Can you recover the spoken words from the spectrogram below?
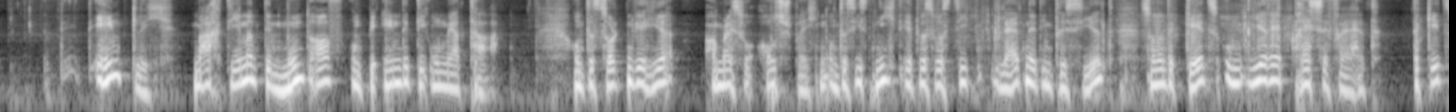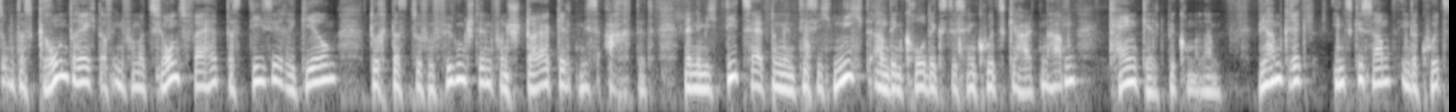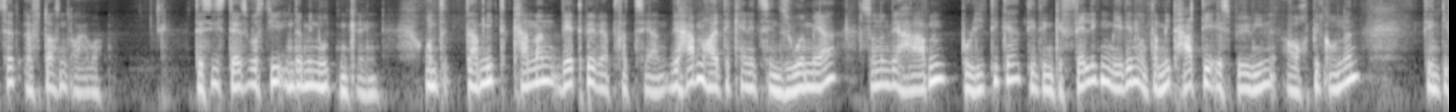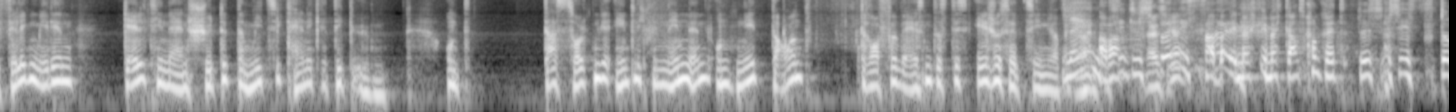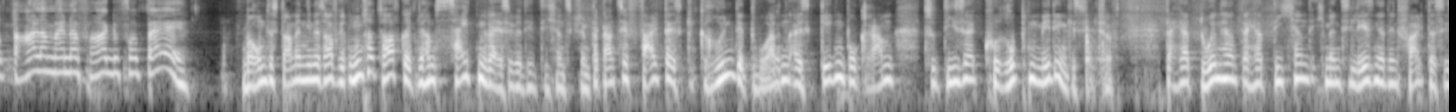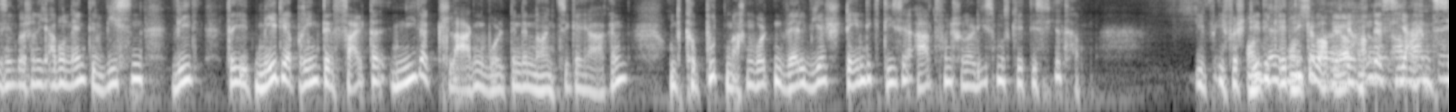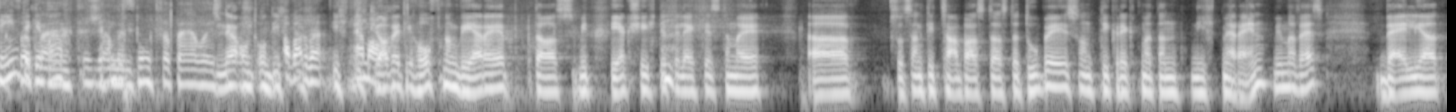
endlich macht jemand den Mund auf und beendet die Omerta. Und das sollten wir hier einmal so aussprechen. Und das ist nicht etwas, was die Leute nicht interessiert, sondern da geht es um ihre Pressefreiheit. Da geht es um das Grundrecht auf Informationsfreiheit, das diese Regierung durch das zur Verfügung stellen von Steuergeld missachtet. Weil nämlich die Zeitungen, die sich nicht an den Kodex des Herrn Kurz gehalten haben, kein Geld bekommen haben. Wir haben gekriegt insgesamt in der Kurzzeit 11.000 Euro. Das ist das, was die in der Minuten kriegen. Und damit kann man Wettbewerb verzehren. Wir haben heute keine Zensur mehr, sondern wir haben Politiker, die den gefälligen Medien, und damit hat die SPÖ Wien auch begonnen, den gefälligen Medien Geld hineinschüttet, damit sie keine Kritik üben. Und das sollten wir endlich benennen und nicht dauernd darauf verweisen, dass das eh schon seit zehn Jahren Nein, aber, das ist völlig ja, falsch. Aber ich möchte, ich möchte ganz konkret... Das ist total an meiner Frage vorbei. Warum das damals so aufgeregt? Uns hat es aufgeregt. Wir haben seitenweise über die Dichans gestimmt. Der ganze Falter ist gegründet worden als Gegenprogramm zu dieser korrupten Mediengesellschaft. Der Herr Thurnherr und der Herr Dichand, ich meine, Sie lesen ja den Falter, Sie sind wahrscheinlich Abonnenten, wissen, wie der Mediaprint den Falter niederklagen wollte in den 90er Jahren und kaputt machen wollten, weil wir ständig diese Art von Journalismus kritisiert haben ich, ich verstehe die Kritik überhaupt nicht. Wir haben das Jahrzehnte gemacht. Das wir haben einen Punkt vorbei, aber es ja, und, und ich, aber, aber, ich, ich, ich glaube, die Hoffnung wäre, dass mit der Geschichte vielleicht jetzt einmal äh, sozusagen die Zahnpasta aus der Tube ist und die kriegt man dann nicht mehr rein, wie man weiß, weil ja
